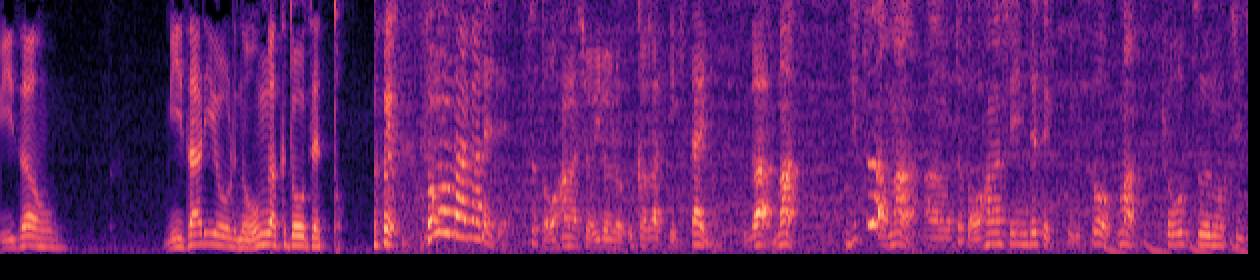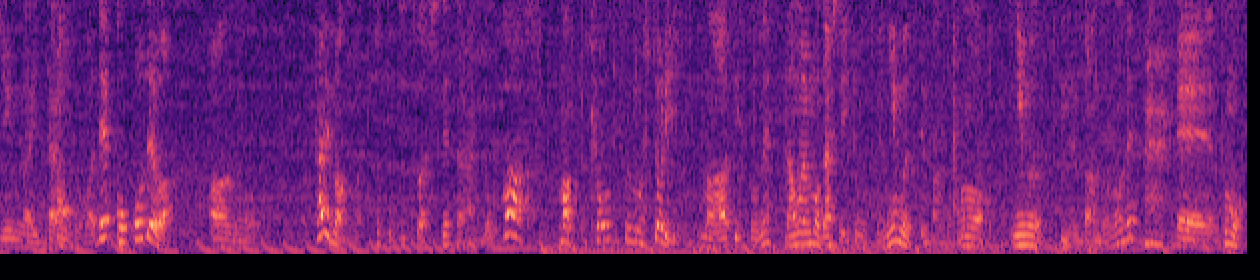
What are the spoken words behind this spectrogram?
ミザオン。ミザリオールの音楽堂 Z その流れでちょっとお話をいろいろ伺っていきたいのですがまあ実はまああのちょっとお話に出てくるとまあ共通の知人がいたりとか。でここではあの対バンがちょっと実はしてたりとか、まあ、共通の一人、まあ、アーティストね名前も出していいと思うんですけどニムっていうバンド。このニムっていうバンドのね、えー、とも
